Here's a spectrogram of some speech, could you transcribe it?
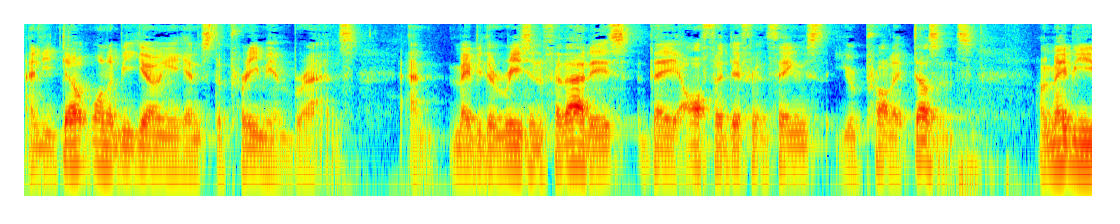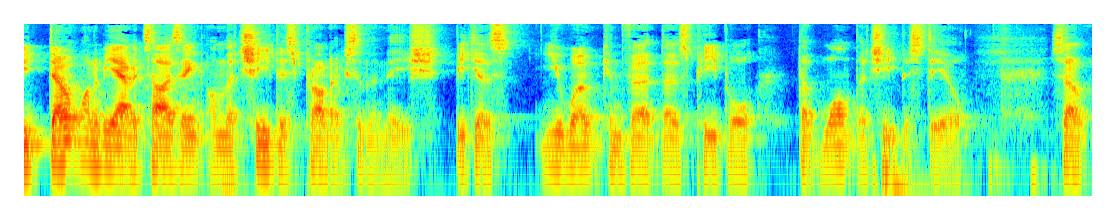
and you don't want to be going against the premium brands. And maybe the reason for that is they offer different things that your product doesn't. Or maybe you don't want to be advertising on the cheapest products in the niche because you won't convert those people that want the cheapest deal. So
